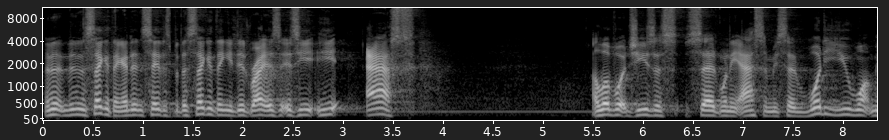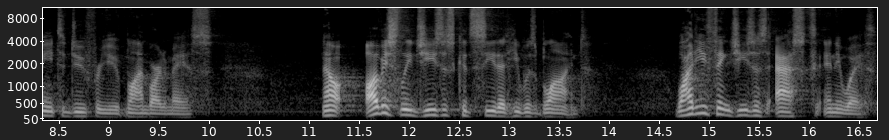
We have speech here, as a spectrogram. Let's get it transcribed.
And then, the second thing, I didn't say this, but the second thing he did right is, is he, he asked. I love what Jesus said when he asked him. He said, What do you want me to do for you, blind Bartimaeus? Now, obviously, Jesus could see that he was blind. Why do you think Jesus asked, anyways?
